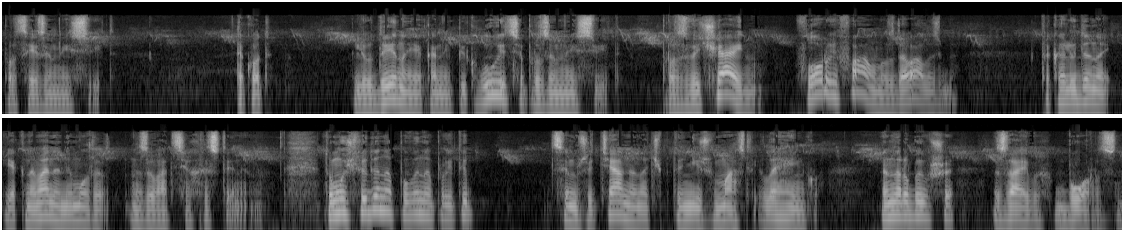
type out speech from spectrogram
про цей земний світ. Так от, людина, яка не піклується про земний світ, про звичайну флору і фауну, здавалось би, така людина, як на мене, не може називатися християнином. Тому що людина повинна пройти цим життям, не начебто ніж в маслі, легенько, не наробивши зайвих борозн,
